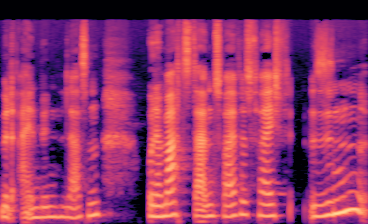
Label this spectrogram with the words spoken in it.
mit einbinden lassen. Oder macht es da im Zweifel vielleicht Sinn,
